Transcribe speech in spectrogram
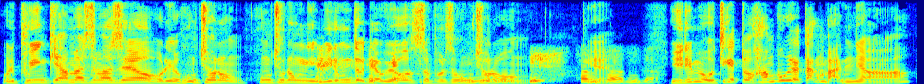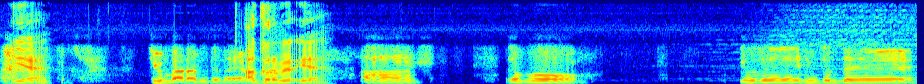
우리 부인께 한 말씀 하세요. 우리 홍초롱, 홍초롱님 이름도 내가 외웠어. 벌써 홍초롱. 감사합니다. 예. 이름이 어떻게 또 한복이랑 딱 맞냐? 예. 지금 말하면 되나요? 아 그러면 예. 아, 여보, 요새 힘든데,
